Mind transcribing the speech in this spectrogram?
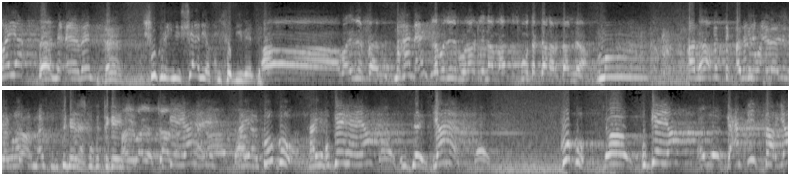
maya ana ceebeen shukri iyo shaniyaa kuu soo dhiibeen dheh waa idin fahmi maxaa dhacay labadiinba walaalka inaa maarta iskugu tagtaan aragtaan miya arnaga tag adigana wax lee sheegtaa maxaa iskugu tegaynaa iskugu tegayne Haya, haya, jaaga. ugeeyahe haya kuuku Haya. ugeeheya ugey yahe kuuku ugeeya gacantiis saarya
